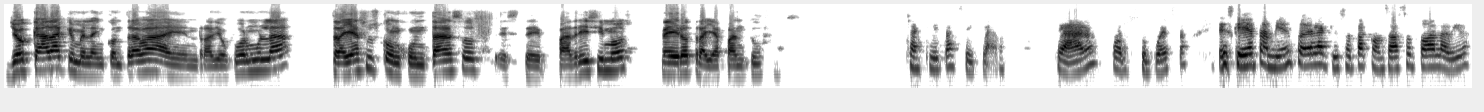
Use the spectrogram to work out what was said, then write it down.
Yo cada que me la encontraba en Radio Fórmula, traía sus conjuntazos, este, padrísimos, pero traía pantuflas. Chanclitas, sí, claro. Claro, por supuesto. Es que ella también fue de la que usó taconzazo toda la vida.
